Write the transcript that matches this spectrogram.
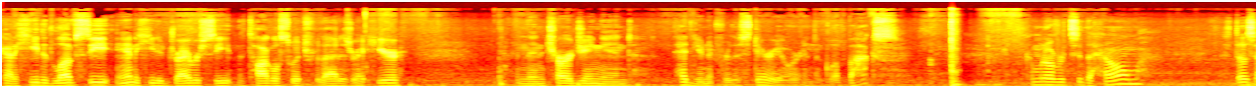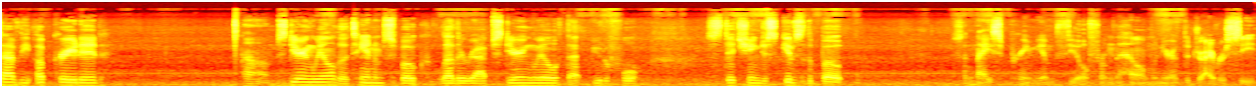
Got a heated love seat and a heated driver's seat. The toggle switch for that is right here. And then charging and head unit for the stereo are in the glove box. Coming over to the helm, does have the upgraded um, steering wheel, the tandem spoke leather wrap steering wheel with that beautiful stitching. Just gives the boat a nice premium feel from the helm when you're at the driver's seat.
